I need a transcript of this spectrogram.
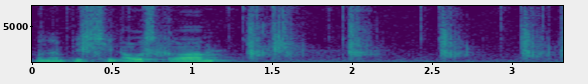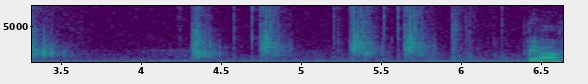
und ein bisschen ausgraben. Ja.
